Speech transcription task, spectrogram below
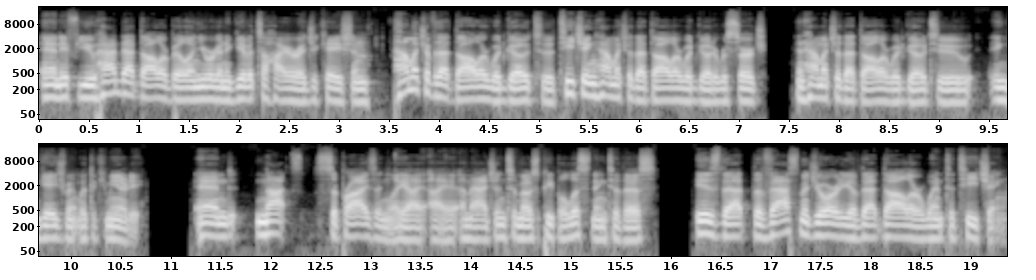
And if you had that dollar bill and you were going to give it to higher education, how much of that dollar would go to teaching, how much of that dollar would go to research, and how much of that dollar would go to engagement with the community? And not surprisingly, I, I, imagine to most people listening to this, is that the vast majority of that dollar went to teaching,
